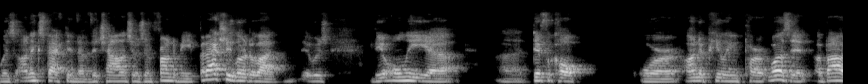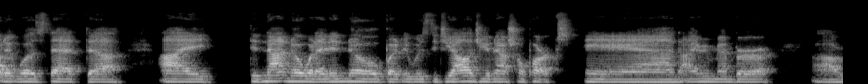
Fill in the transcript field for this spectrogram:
was unexpected of the challenge that was in front of me, but I actually learned a lot. It was the only uh, uh, difficult or unappealing part was it about it was that uh, I did not know what I didn't know, but it was the geology of national parks, and I remember uh,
